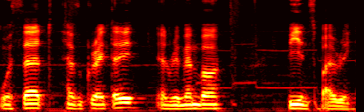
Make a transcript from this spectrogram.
With that, have a great day and remember, be inspiring.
